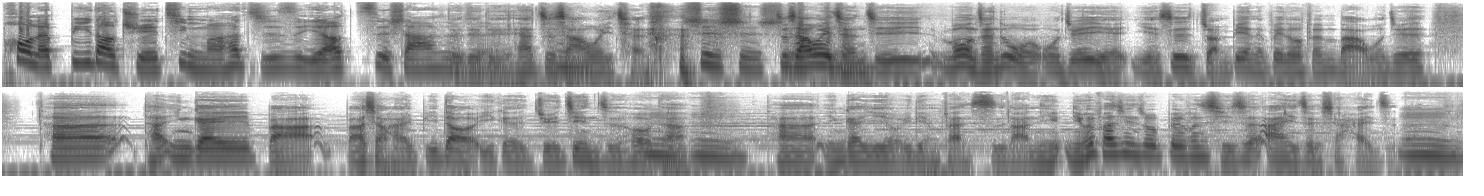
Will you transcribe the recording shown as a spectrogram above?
后来逼到绝境吗？他侄子也要自杀，是不是？对对对，他自杀嗯未成。是是 是，自杀未成，嗯其实某种程度我我觉得也也是转变了贝多芬吧。我觉得他他应该把把小孩逼到一个绝境之后，嗯他嗯。他应该也有一点反思啦。你你会发现说，贝多芬其实是爱这个小孩子的，嗯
